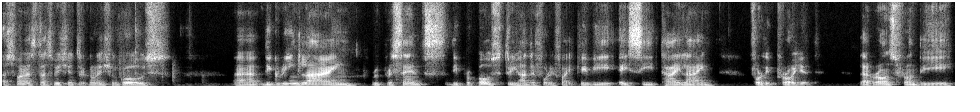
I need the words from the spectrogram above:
as far as transmission interconnection goes, uh, the green line represents the proposed 345 kV AC tie line for the project that runs from the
